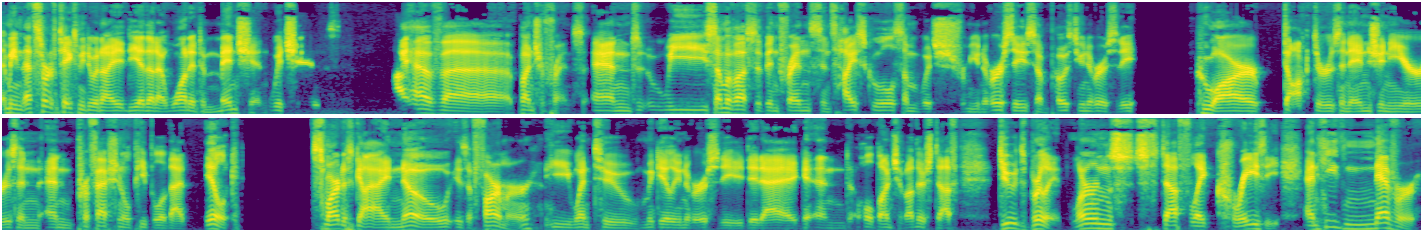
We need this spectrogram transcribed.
I mean, that sort of takes me to an idea that I wanted to mention, which is I have a bunch of friends, and we some of us have been friends since high school, some of which from university, some post university, who are doctors and engineers and and professional people of that ilk. Smartest guy I know is a farmer. He went to McGill University, did ag, and a whole bunch of other stuff. Dude's brilliant, learns stuff like crazy, and he's never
